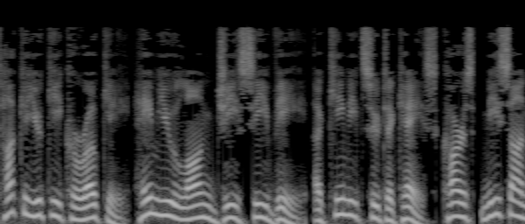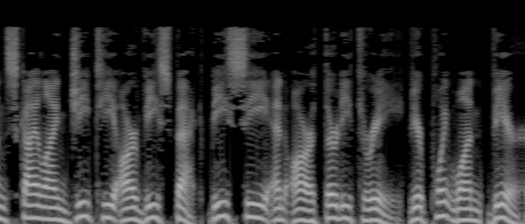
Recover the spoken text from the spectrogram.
Takayuki Kuroki Heimyu Long GCV, Akimitsu Takase Cars, Nissan Skyline GT V Spec BCNR 33 Veer.1, Veer,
